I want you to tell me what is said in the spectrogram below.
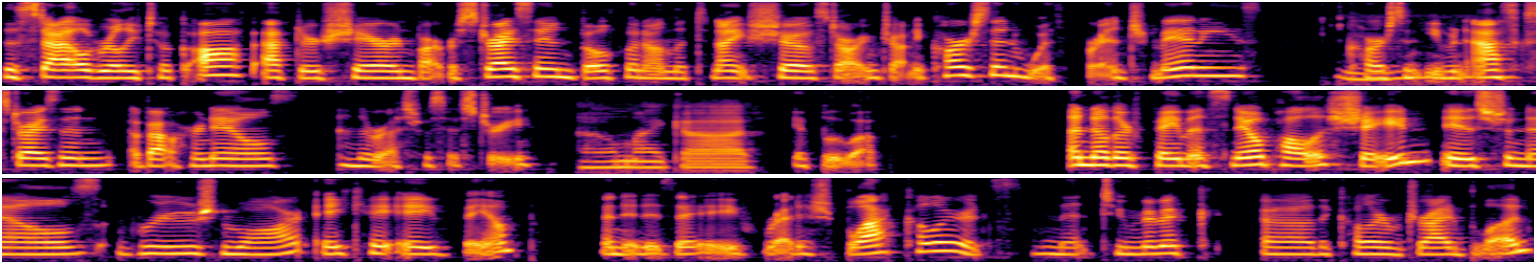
The style really took off after Cher and Barbra Streisand both went on The Tonight Show starring Johnny Carson with French Manis. Carson even Mm. asked Streisand about her nails, and the rest was history. Oh my God. It blew up. Another famous nail polish shade is Chanel's Rouge Noir, aka Vamp, and it is a reddish black color. It's meant to mimic uh, the color of dried blood.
